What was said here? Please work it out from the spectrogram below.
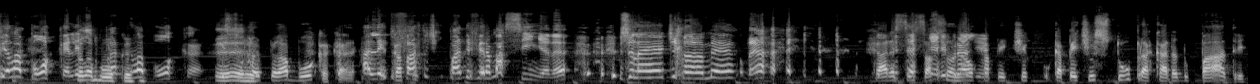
Pela boca, ele Pela é estuprado boca. pela boca. Isso vai pela boca, cara. Além do Cap- fato de que o padre vira massinha, né? Sledgehammer, né? Cara, é sensacional. O capetinho, o capetinho estupra a cara do padre.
